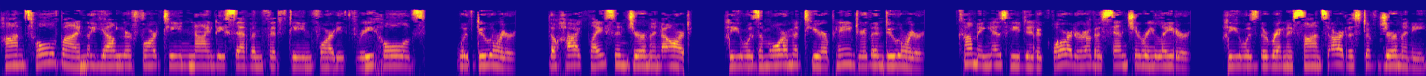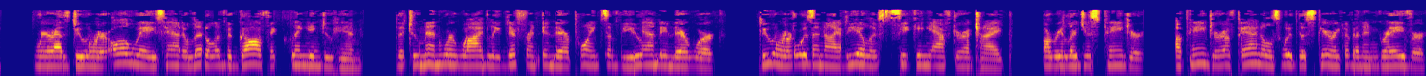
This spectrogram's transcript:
Hans Holbein the younger 1497-1543 holds, with Dürer, the high place in German art. He was a more mature painter than Dürer, coming as he did a quarter of a century later. He was the Renaissance artist of Germany, whereas Dürer always had a little of the Gothic clinging to him. The two men were widely different in their points of view and in their work. Dürer was an idealist seeking after a type, a religious painter, a painter of panels with the spirit of an engraver.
